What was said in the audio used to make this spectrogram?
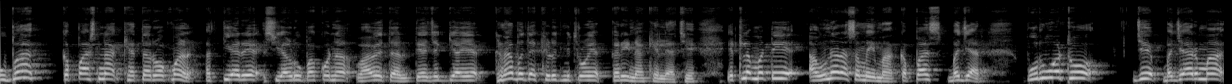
ઊભા કપાસના ખેતરો પણ અત્યારે શિયાળુ પાકોના વાવેતર તે જગ્યાએ ઘણા બધા ખેડૂત મિત્રોએ કરી નાખેલા છે. એટલા માટે આવનારા સમયમાં કપાસ બજાર પુરવઠો જે બજારમાં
